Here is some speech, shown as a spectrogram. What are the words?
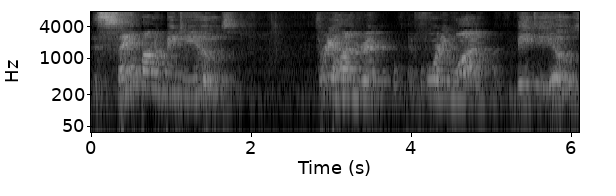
The same amount of BTUs, 341 BTUs.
